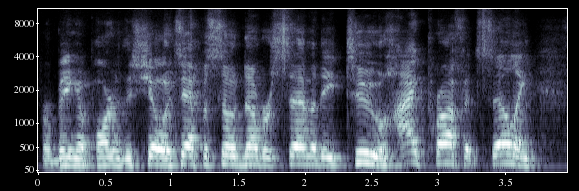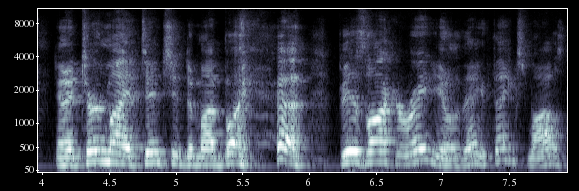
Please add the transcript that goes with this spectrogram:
for being a part of the show. It's episode number 72, High Profit Selling. And I turned my attention to my buddy, Biz Locker Radio. Hey, thanks, Miles.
